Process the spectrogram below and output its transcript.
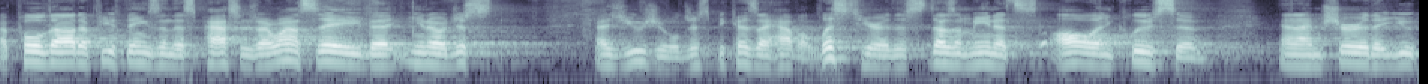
I pulled out a few things in this passage. I want to say that, you know, just as usual, just because I have a list here, this doesn't mean it's all inclusive. And I'm sure that you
